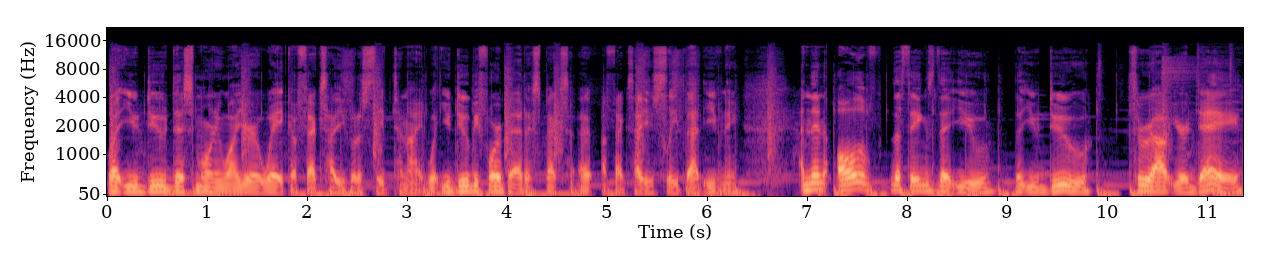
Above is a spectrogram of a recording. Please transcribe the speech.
What you do this morning while you're awake affects how you go to sleep tonight. What you do before bed affects, uh, affects how you sleep that evening. And then all of the things that you that you do throughout your day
